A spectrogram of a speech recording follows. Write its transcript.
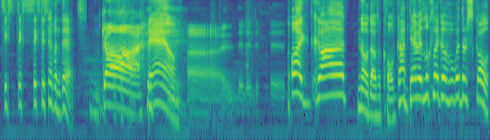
Six, six, 67 deaths. Hmm. God. Damn. Uh, Oh my god. No, that was a cold. God damn, it looked like a wither skull.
